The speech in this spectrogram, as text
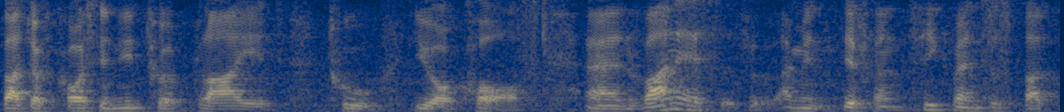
but of course you need to apply it to your course. And one is, I mean, different sequences, but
